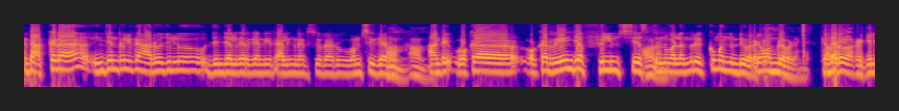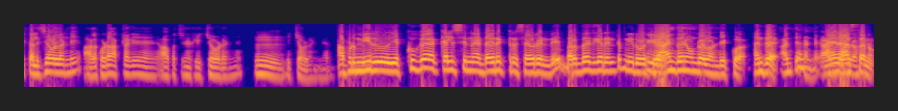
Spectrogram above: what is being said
అంటే అక్కడ ఇన్ జనరల్గా ఆ రోజుల్లో జంజాల్ గారు కానీ రాలింగ్ నరసింహారావు వంశీ గారు. అంటే ఒక ఒక రేంజ్ ఆఫ్ ఫిల్మ్స్ చేస్తున్న. వాళ్ళందరూ ఎక్కువ మంది ఉండేవారు. ఉండేవాళ్ళండి కదా? అక్కడికి వెళ్ళి కలిసేవాళ్ళండి. వాళ్ళు కూడా అట్లాగే ఆపర్చునిటీలు ఇచ్చేవాడండి. ఇచ్చేవాళ్ళండి. అప్పుడు మీరు ఎక్కువగా కలిసిన డైరెక్టర్స్ ఎవరండి? భరద్వాజ్ గారు అంటే మీరు ఆయనతోనే ఉండేవాళ్ళండి ఎక్కువ. అంతే. అంతేనండి. ఆయన ఆస్థానం.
